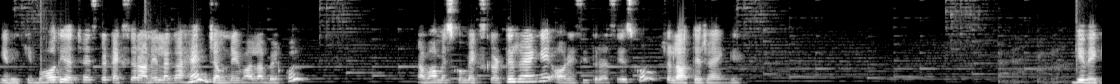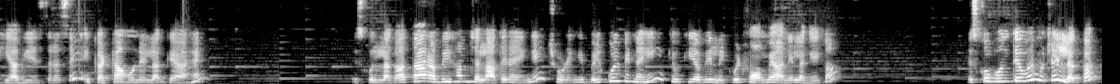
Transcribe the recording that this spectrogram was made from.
ये देखिए, बहुत ही अच्छा इसका टेक्सचर आने लगा है, जमने वाला बिल्कुल। अब हम इसको मिक्स करते जाएँगे और इसी तरह से इसको चलाते जाएँगे। ये देखिए, अब ये इस तरह से इकट्ठा होने लग गया है। इसको लगातार अभी हम चलाते रहेंगे, छोड़ेंगे बिल्कुल भी नहीं, क्योंकि अभी लिक्विड फॉर्म में आने लगेगा। इसको भूनते हुए मुझे लगभग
